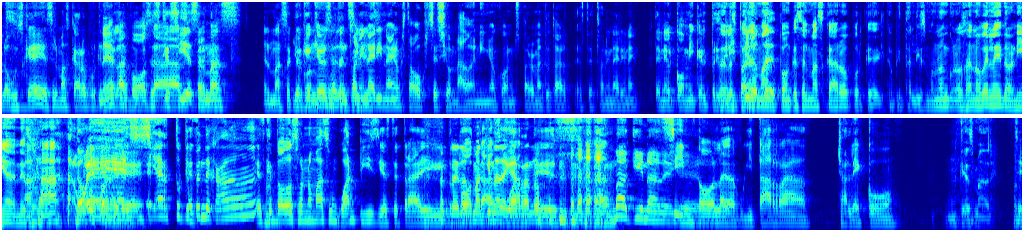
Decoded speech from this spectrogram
Lo busqué, es el más caro porque trae Neta, las pues botas. es que sí es trae el más, el más acá Yo que quiero es el de utensilios. 2099, que estaba obsesionado de niño con Spider-Man Total, este 2099. Tenía el cómic, el O sea, primer. el Spider-Man Punk es el más caro porque el capitalismo. No, o sea, no ven la ironía en eso. Ajá, No, güey, porque es cierto, qué es- pendejada. Es que todos son nomás un One Piece y este trae. Trae las máquinas de guerra, ¿no? Máquina de cinto, la guitarra, chaleco. Que es madre. Sí.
